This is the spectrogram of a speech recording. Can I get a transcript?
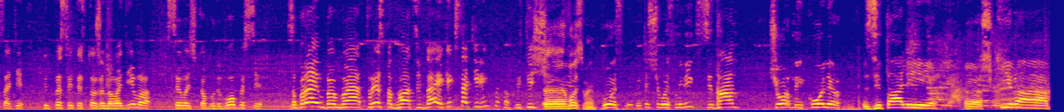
кстати, підписуйтесь теж на Вадима, ссылочка буде в описі. Забираємо BMW 320 d який, кстати, рік тут? 2008 Е, восьмий. 2008 рік, седан, чорний колір з Італії, е, шкіра,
